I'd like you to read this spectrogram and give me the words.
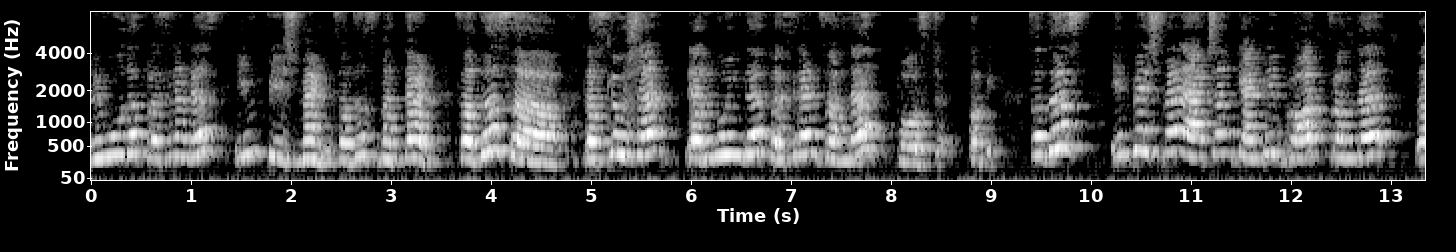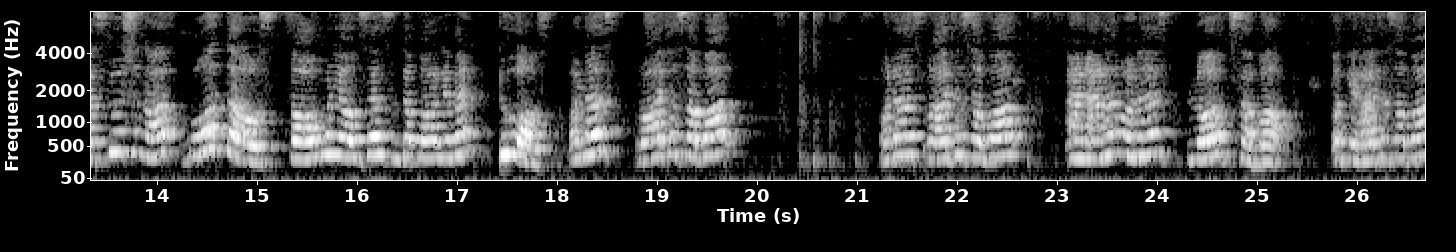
remove the president is impeachment. So this method, so this uh, resolution they are removing the president from the post. Okay, so this impeachment action can be brought from the resolution of both the house. So how many houses in the parliament? Two houses. One is Rajya Sabha, one is Rajya Sabha and another one is Lok Sabha. Okay, Rajya Sabha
